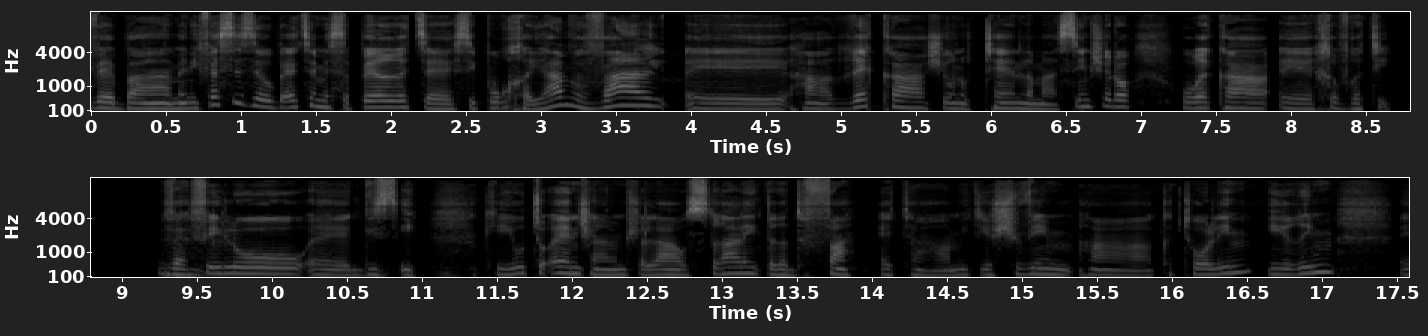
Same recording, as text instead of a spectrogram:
ובמניפסט הזה הוא בעצם מספר את אה, סיפור חייו, אבל אה, הרקע שהוא נותן למעשים שלו הוא רקע אה, חברתי. ואפילו אה, גזעי. כי הוא טוען שהממשלה האוסטרלית רדפה את המתיישבים הקתולים, אירים. אה,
